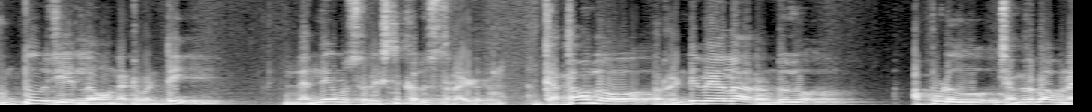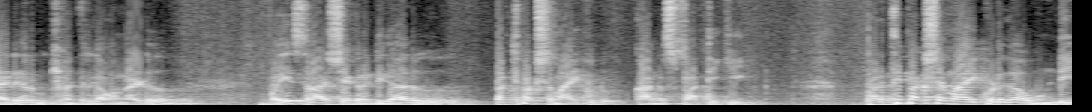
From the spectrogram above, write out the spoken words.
గుంటూరు జైల్లో ఉన్నటువంటి నందిగమ సురేష్ని కలుస్తున్నాడు. గతంలో రెండు వేల రెండులో అప్పుడు చంద్రబాబు నాయుడు గారు ముఖ్యమంత్రిగా ఉన్నాడు. వైఎస్ రాజశేఖర రెడ్డి గారు ప్రతిపక్ష నాయకుడు కాంగ్రెస్ పార్టీకి. ప్రతిపక్ష నాయకుడిగా ఉండి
